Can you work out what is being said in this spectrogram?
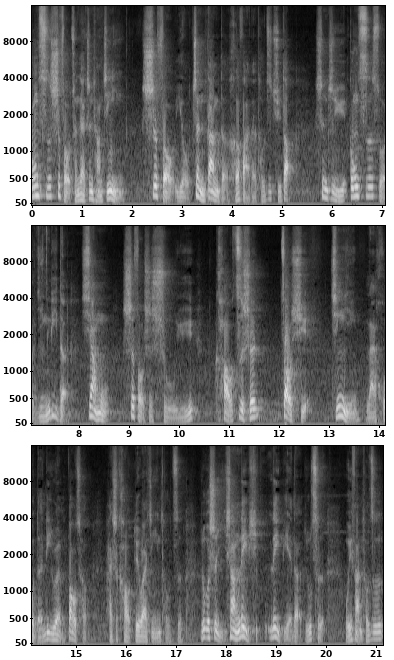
公司是否存在正常经营，是否有正当的、合法的投资渠道，甚至于公司所盈利的项目是否是属于靠自身造血经营来获得利润报酬，还是靠对外进行投资？如果是以上类品类别的如此违反投资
